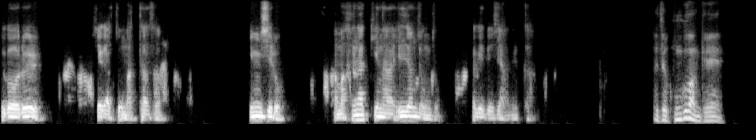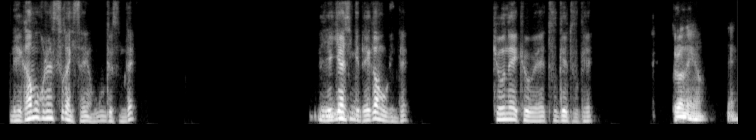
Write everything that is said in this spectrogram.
그거를 제가 또 맡아서 임시로 아마 한 학기나 1년 정도 하게 되지 않을까. 저 궁금한 게 네 과목을 할 수가 있어요, 연구 교수인데? 음, 얘기하신 게 네 과목인데? 교내, 교외, 두 개, 두 개. 그러네요. 네.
